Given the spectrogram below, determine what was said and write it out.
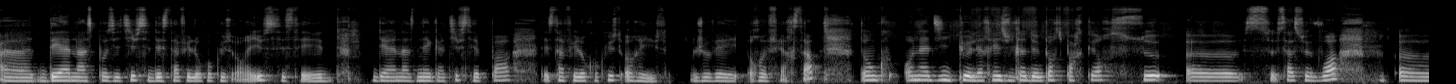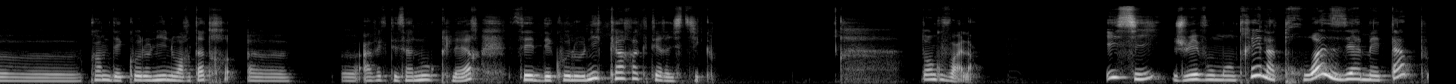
euh, DNase positif, c'est des Staphylococcus aureus, si c'est DNase négatif, c'est pas des Staphylococcus aureus. Je vais refaire ça. Donc, on a dit que les résultats de Burst Parker, se, ça se voit comme des colonies noirâtres euh, avec des anneaux clairs. C'est des colonies caractéristiques. Donc voilà. Ici, je vais vous montrer la troisième étape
